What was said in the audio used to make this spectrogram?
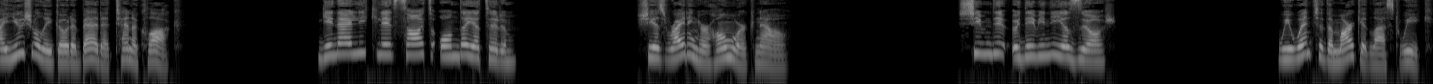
I usually go to bed at 10 o'clock. Genellikle saat 10'da yatarım. She is writing her homework now. Şimdi ödevini yazıyor. We went to the market last week.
